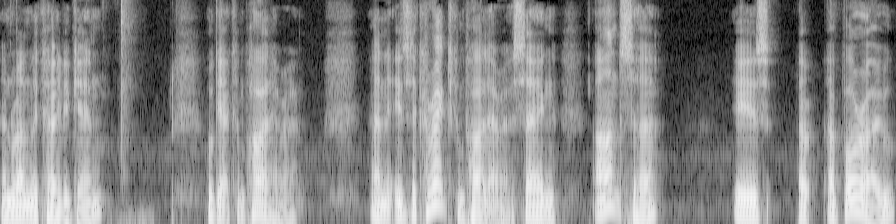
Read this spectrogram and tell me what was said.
and run the code again, we'll get a compile error. And it's the correct compile error saying answer is a, a borrow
